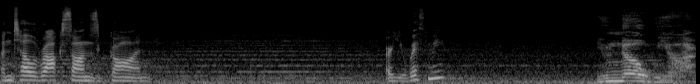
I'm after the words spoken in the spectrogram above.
until Roxxon's gone. Are you with me? You know we are.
